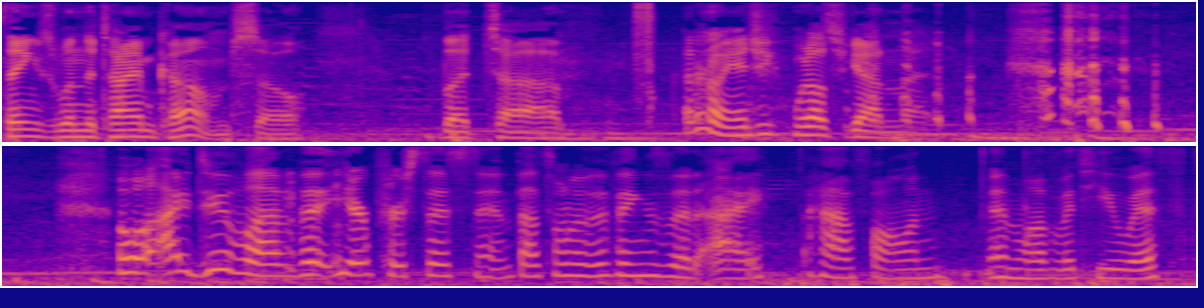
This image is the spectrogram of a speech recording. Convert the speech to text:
things when the time comes. So, but uh, I don't know, Angie, what else you got in that? well, I do love that you're persistent. That's one of the things that I have fallen in love with you with.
